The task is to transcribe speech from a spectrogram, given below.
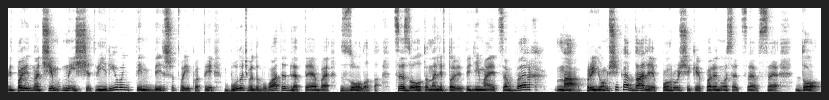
Відповідно, чим нижче твій рівень, тим більше твої коти будуть видобувати для тебе золото. Це золото на ліфтові підіймається вверх. На прийомщика, далі погрузчики переносять це все до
